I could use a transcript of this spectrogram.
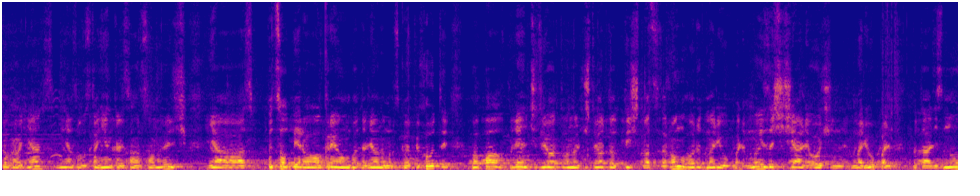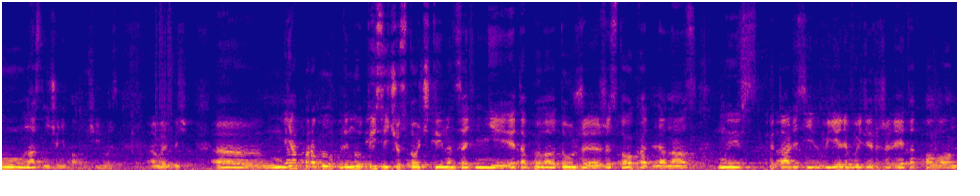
Доброго дня, меня зовут Станенко Александр Самович. Я с 501-го окремого батальона морской пехоты попал в плен 4.04.2022 в город Мариуполь. Мы защищали очень Мариуполь, пытались, но у нас ничего не получилось. А Вибач. Э, Я пробыл в плену 1114 дней. Это было дуже жестоко для нас. Мы вс- пытались, е- еле выдержали этот полон.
